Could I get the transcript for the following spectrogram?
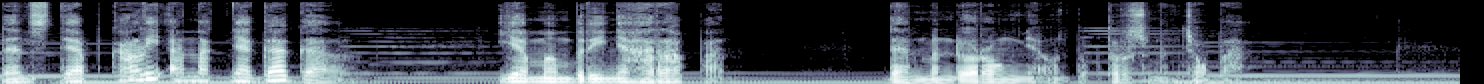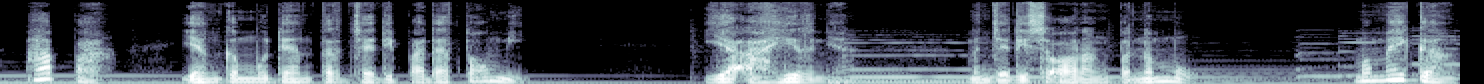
dan setiap kali anaknya gagal, ia memberinya harapan dan mendorongnya untuk terus mencoba. Apa yang kemudian terjadi pada Tommy? Ia akhirnya menjadi seorang penemu, memegang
